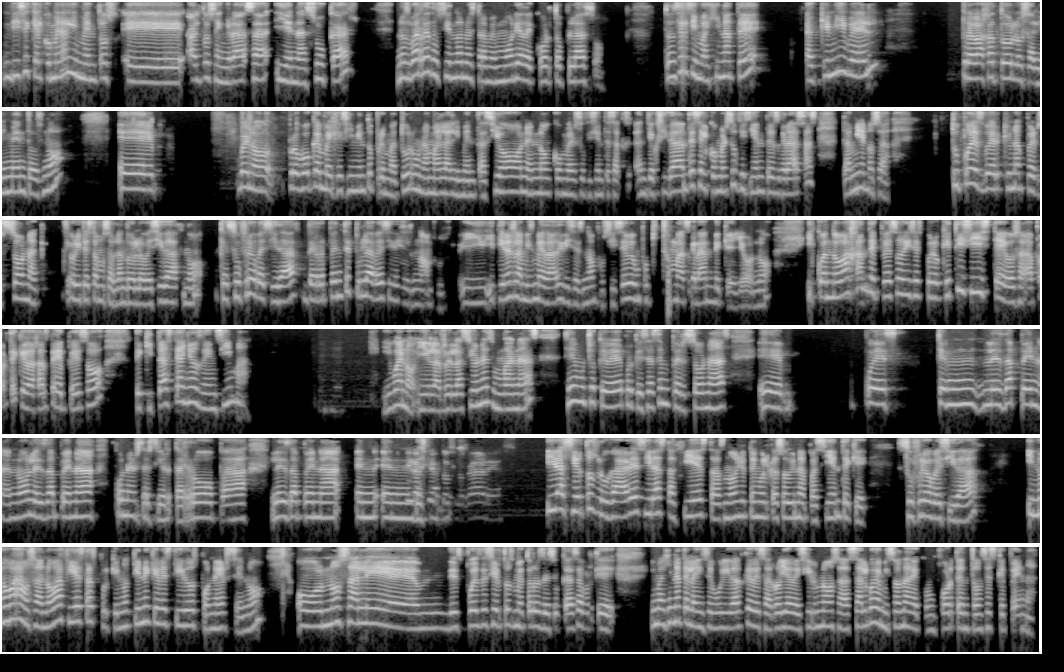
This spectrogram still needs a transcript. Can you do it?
dice que al comer alimentos eh, altos en grasa y en azúcar, nos va reduciendo nuestra memoria de corto plazo. Entonces, imagínate a qué nivel trabaja todos los alimentos, ¿no? Eh, bueno, provoca envejecimiento prematuro, una mala alimentación, el no comer suficientes antioxidantes, el comer suficientes grasas, también, o sea, tú puedes ver que una persona ahorita estamos hablando de la obesidad, ¿no? Que sufre obesidad, de repente tú la ves y dices, no, pues, y, y, tienes la misma edad y dices, no, pues sí se ve un poquito más grande que yo, ¿no? Y cuando bajan de peso dices, pero ¿qué te hiciste? O sea, aparte que bajaste de peso, te quitaste años de encima. Y bueno, y en las relaciones humanas tiene mucho que ver porque se hacen personas, eh, pues que les da pena, ¿no? Les da pena ponerse cierta ropa, les da pena en... en ir a ciertos lugares. Ir a ciertos lugares, ir hasta fiestas, ¿no? Yo tengo el caso de una paciente que sufre obesidad y no va, o sea, no va a fiestas porque no tiene qué vestidos ponerse, ¿no? O no sale em, después de ciertos metros de su casa porque imagínate la inseguridad que desarrolla decir, no, o sea, salgo de mi zona de confort, entonces qué pena.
